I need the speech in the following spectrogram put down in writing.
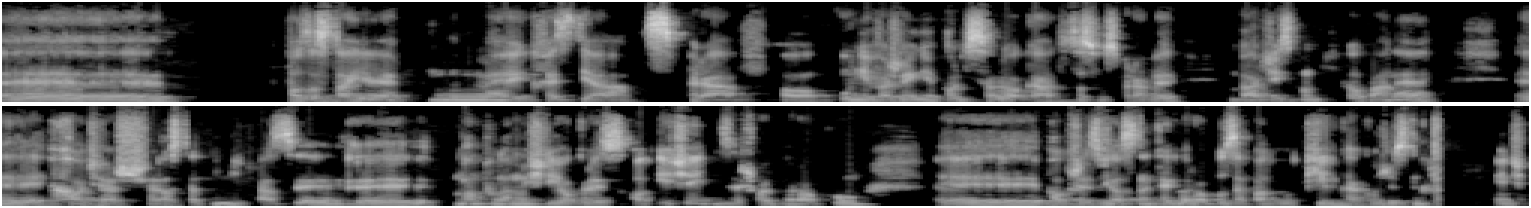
E, pozostaje mm, kwestia spraw o unieważnienie polisolokat. To są sprawy bardziej skomplikowane, e, chociaż ostatnimi czasy, e, mam tu na myśli okres od jesieni zeszłego roku, poprzez wiosnę tego roku zapadło kilka korzystnych rozstrzygnięć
